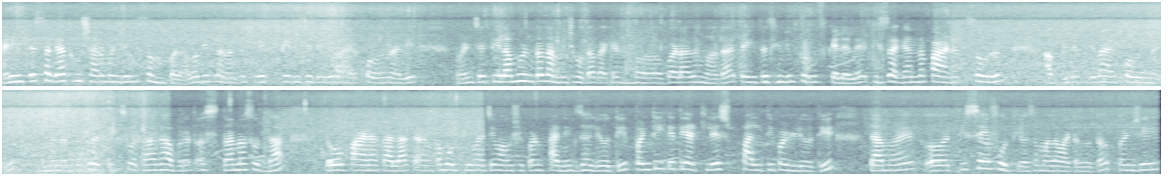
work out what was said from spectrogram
आणि इथे सगळ्यात हुशार म्हणजे ही संपदा. बघितलं ना तशी एकटी तिची तिची बाहेर पळून आली. म्हणजे तिला म्हणतो ना मी छोटा पॅकेट ब बडा धमाका ते इथं तिने प्रूफ केलेलं आहे की सगळ्यांना पाण्यात सोडून आपली आपली बाहेर पळून आली. मग नंतर प्रतीक स्वतः घाबरत असताना सुद्धा तो पाण्यात आला. कारण का मोठी माझी मावशी पण पॅनिक झाली होती. पण ठीक आहे ती ॲटलिस्ट पालती पडली होती. त्यामुळे ती सेफ होती असं मला वाटत होतं. पण जी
